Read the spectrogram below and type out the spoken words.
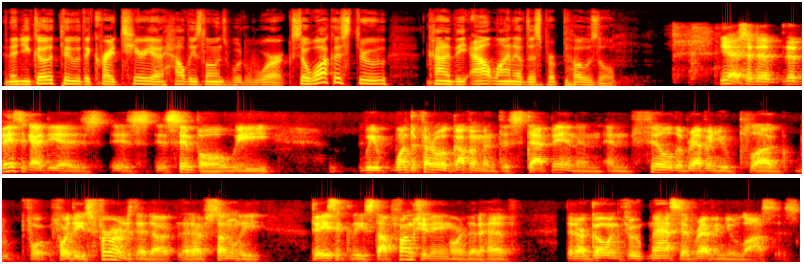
And then you go through the criteria and how these loans would work. So, walk us through kind of the outline of this proposal. Yeah, so the, the basic idea is is is simple. We we want the federal government to step in and, and fill the revenue plug for, for these firms that are that have suddenly basically stopped functioning or that have that are going through massive revenue losses.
